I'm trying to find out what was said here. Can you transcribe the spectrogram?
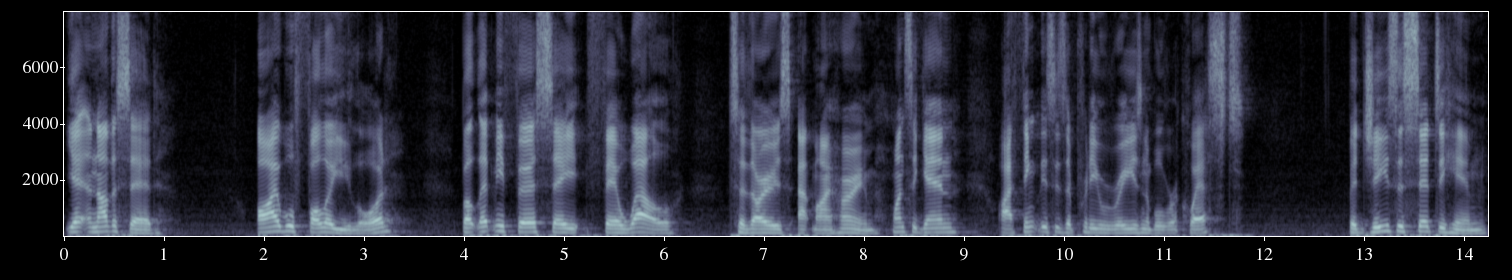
Yet another said, I will follow you, Lord, but let me first say farewell to those at my home. Once again, I think this is a pretty reasonable request. But Jesus said to him,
